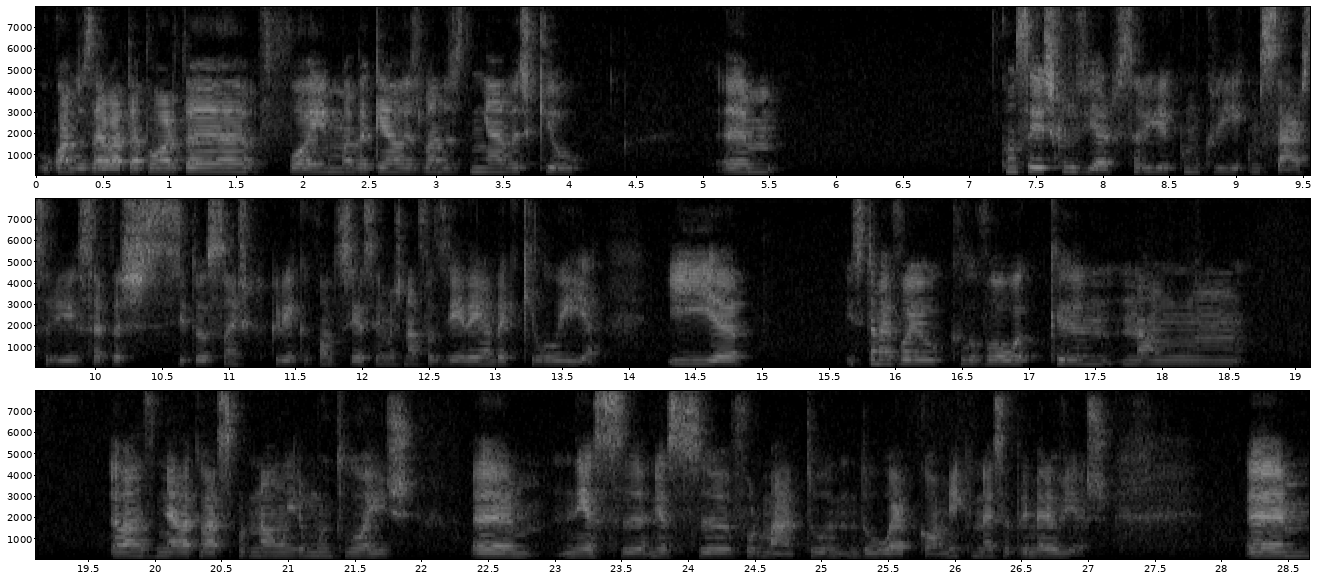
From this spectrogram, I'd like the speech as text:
o Quando Zé Bate à Porta foi uma daquelas bandas desenhadas que eu um, comecei a escrever, sabia como queria começar, sabia certas situações que queria que acontecessem, mas não fazia ideia onde é que aquilo ia. E uh, isso também foi o que levou a que não a desenhada acabasse por não ir muito longe um, nesse, nesse formato do webcomic, nessa primeira vez. Um,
